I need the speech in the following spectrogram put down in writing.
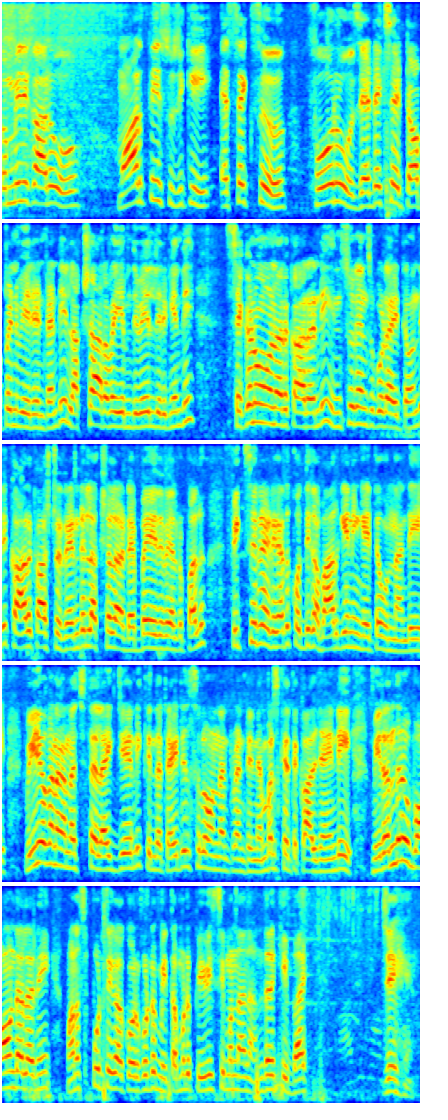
తొమ్మిది car Maruti Suzuki SX four ZXI top end variant అండి. లక్ష అరవై ఎనిమిది వేలు తిరిగింది. సెకండ్ ఓనర్ కార్ అండి. ఇన్సూరెన్స్ కూడా అయితే ఉంది. కార్ కాస్ట్ రెండు లక్షల డెబ్బై ఐదు వేల రూపాయలు. ఫిక్స్డ్ రేట్ కాదు కొద్దిగా బార్గెనింగ్ అయితే ఉందండి. వీడియో కనుక నచ్చితే లైక్ చేయండి. కింద టైటిల్స్లో ఉన్నటువంటి నెంబర్స్కి అయితే కాల్ చేయండి. మీరందరూ బాగుండాలని మనస్ఫూర్తిగా కోరుకుంటూ మీ తమ్ముడు పివిసి ఉన్నాను అందరికీ బాయ్. జై హింద్.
